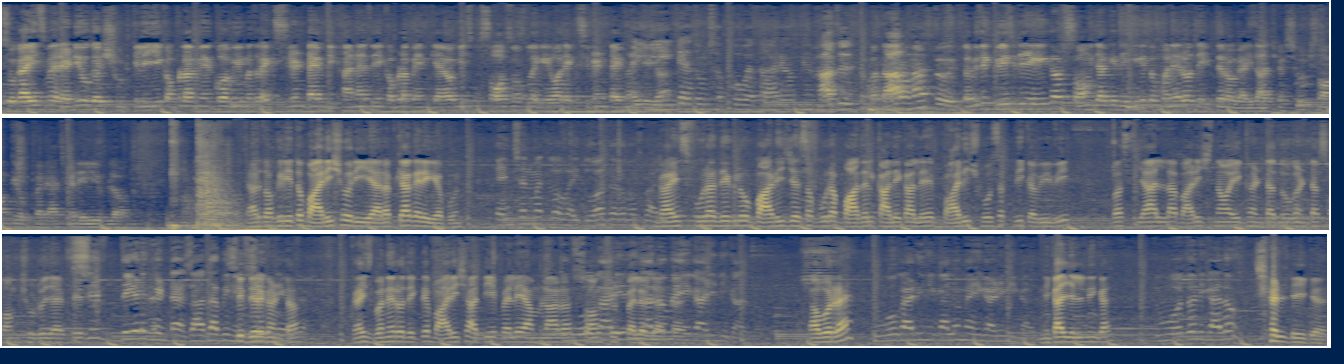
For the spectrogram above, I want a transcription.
सो गाइस मैं रेडी हो गया शूट के लिए। ये कपड़ा मेरे को अभी मतलब एक्सीडेंट टाइप दिखाना है तो ये कपड़ा पहन के आया अभी इसमें सॉस वॉस लगेगा और एक्सीडेंट टाइप ये क्या तुम सबको बता रहे हो? हाँ तो बता रहा हूँ ना तो तभी तो क्यूरियोसिटी जाएगी और सॉन्ग जाके देखेंगे। तो बने रहो देखते रहो गाइस आज का शूट सॉन्ग के ऊपर है आज का डेली ब्लॉग यार तो ये तो बारिश हो रही है यार अब क्या करेंगे अपन? टेंशन मत लो भाई दुआ करो बस गाइस पूरा देख लो बारिश जैसा पूरा बादल काले काले बारिश हो सकती कभी भी। बस या अल्लाह बारिश ना हो एक घंटा दो घंटा सॉन्ग शूट हो जाए फिर सिर्फ़ डेढ़ घंटा ज़्यादा भी नहीं सिर्फ़ डेढ़ घंटा। गाइस बने रहो देखते बारिश आती है पहले हमारा सॉन्ग शूट पहले हो जाता है। गाड़ी निकाल क्या बोल रहा है? तुम वो गाड़ी निकालो मैं ये गाड़ी निकाल निकाल जल्दी निकाल। तुम वो तो निकालो। चल ठीक है।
